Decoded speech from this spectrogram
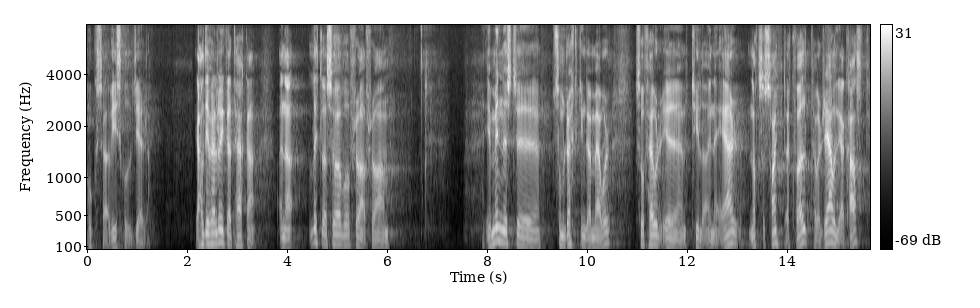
hoksa vi skulle gjøre jeg hadde vært lykka til hekan en liten søvå fra, fra Jeg minnes uh, som røktinga med vår, så får jeg til en er nok så sant av kvöld, det var rævlig kaldt,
